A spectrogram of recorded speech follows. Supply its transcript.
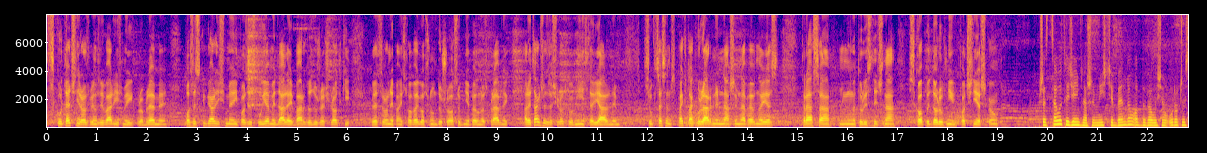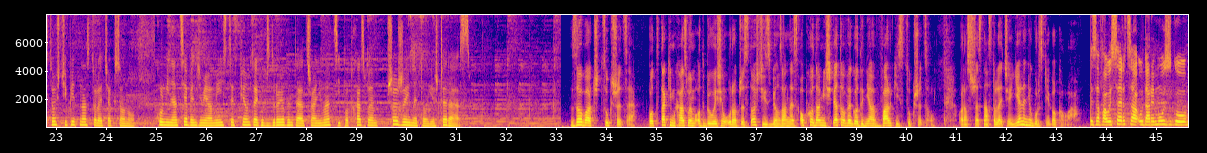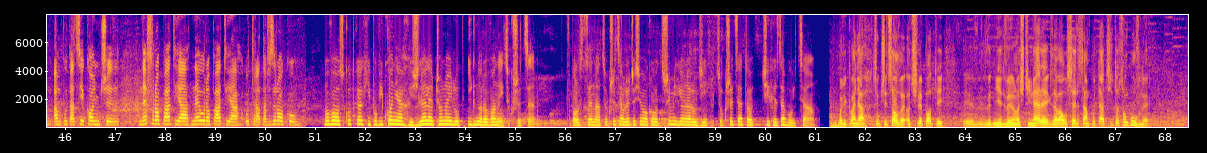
skutecznie rozwiązywaliśmy ich problemy, pozyskiwaliśmy i pozyskujemy dalej bardzo duże środki ze strony Państwowego Funduszu Osób Niepełnosprawnych, ale także ze środków ministerialnych. Sukcesem spektakularnym naszym na pewno jest trasa mm, turystyczna Skopy do Równi pod Śnieżką. Przez cały tydzień w naszym mieście będą odbywały się uroczystości 15-lecia Ksonu. Kulminacja będzie miała miejsce w piątek w Zdrojowym Teatrze Animacji pod hasłem Przeżyjmy to jeszcze raz. Zobacz cukrzycę. Pod takim hasłem odbyły się uroczystości związane z obchodami Światowego Dnia Walki z Cukrzycą oraz 16-lecie Jeleniogórskiego Koła. Zawały serca, udary mózgu, amputacje kończyn, nefropatia, neuropatia, utrata wzroku. Mowa o skutkach i powikłaniach źle leczonej lub ignorowanej cukrzycy. W Polsce na cukrzycę leczy się około 3 miliona ludzi. Cukrzyca to cichy zabójca. Powikłania cukrzycowe od ślepoty, y, niewydolności nerek, zawału serca, amputacji to są główne.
